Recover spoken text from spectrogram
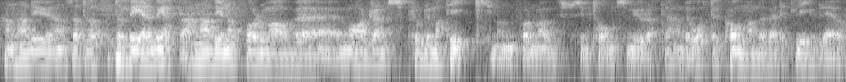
Han hade ju, han sa att det var ett sätt att bearbeta. Han hade ju någon form av eh, mardrömsproblematik. Någon form av symptom som gjorde att han hade återkommande väldigt livliga och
